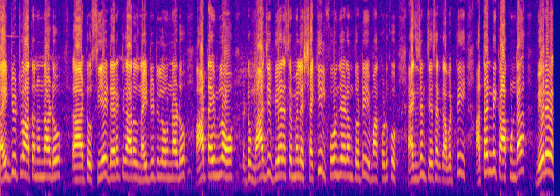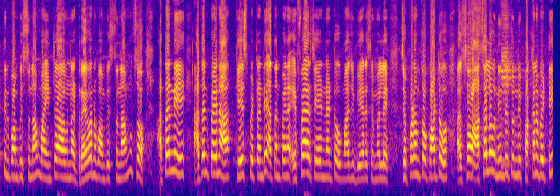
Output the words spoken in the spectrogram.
నైట్ డ్యూటీలో అతను ఉన్నాడు. అటు సిఐ డైరెక్ట్గా ఆ రోజు నైట్ డ్యూటీలో ఉన్నాడు. ఆ టైంలో అటు మాజీ బీఆర్ఎస్ ఎమ్మెల్యే షకీల్ ఫోన్ చేయడంతో మా కొడుకు యాక్సిడెంట్ చేశాడు కాబట్టి అతన్ని కాకుండా వేరే వ్యక్తిని పంపిస్తున్నాం. మా ఇంట్లో ఉన్న డ్రైవర్ను పంపిస్తున్నాము. సో అతన్ని అతనిపైన కేసు పెట్టండి. అతని పైన ఎఫ్ఐఆర్ చేయండి అంటూ మాజీ బీఆర్ఎస్ ఎమ్మెల్యే చెప్పడంతో పాటు సో అసలు నిందితుడిని పక్కన పెట్టి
